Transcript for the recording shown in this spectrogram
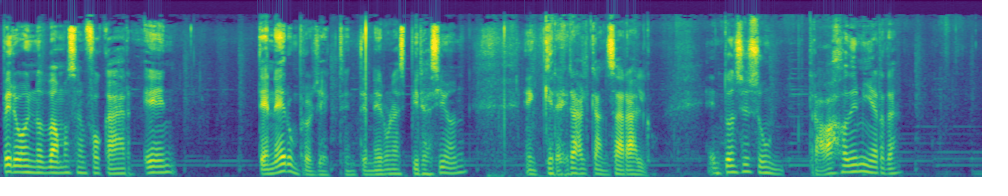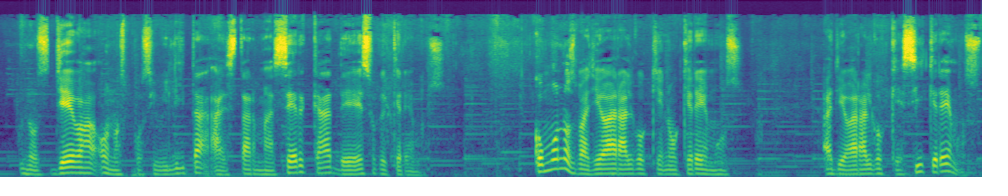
Pero hoy nos vamos a enfocar en tener un proyecto, en tener una aspiración, en querer alcanzar algo. Entonces un trabajo de mierda nos lleva o nos posibilita a estar más cerca de eso que queremos. ¿Cómo nos va a llevar algo que no queremos a llevar algo que sí queremos?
